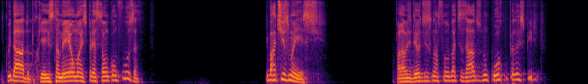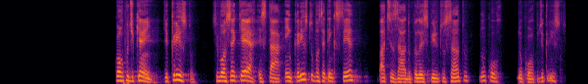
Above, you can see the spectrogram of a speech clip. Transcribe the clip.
E cuidado, porque isso também é uma expressão confusa. Que batismo é esse? A palavra de Deus diz que nós fomos batizados num corpo pelo Espírito. Corpo de quem? De Cristo. Se você quer estar em Cristo, você tem que ser batizado pelo Espírito Santo no corpo, no corpo de Cristo.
